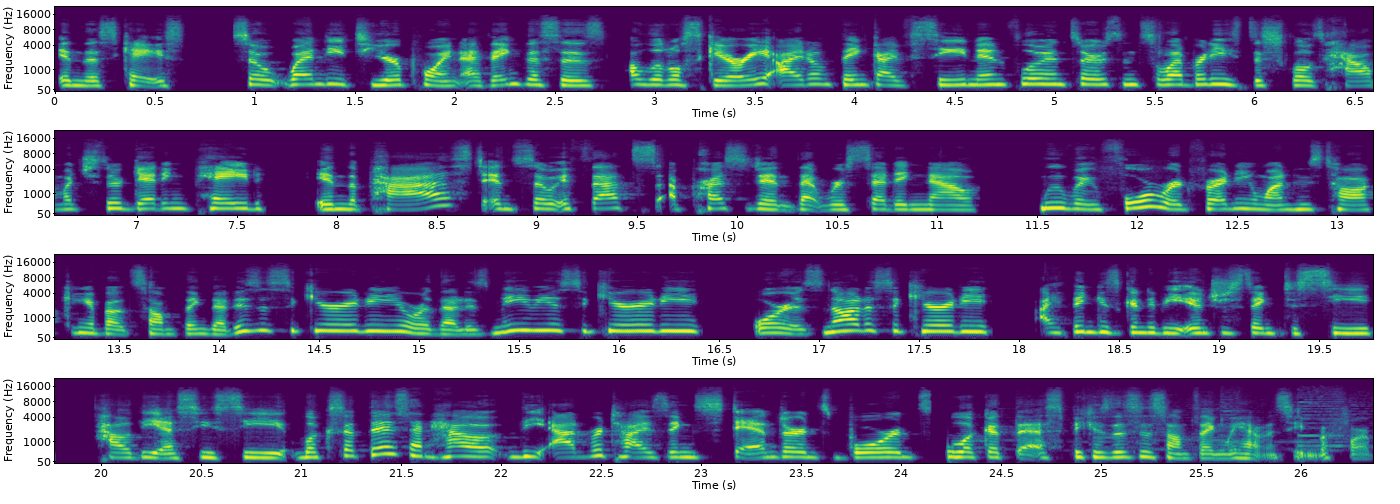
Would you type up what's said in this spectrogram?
in this case. So Wendy, to your point, I think this is a little scary. I don't think I've seen influencers and celebrities disclose how much they're getting paid in the past. And so if that's a precedent that we're setting now moving forward for anyone who's talking about something that is a security or that is maybe a security or is not a security, I think is going to be interesting to see how the SEC looks at this and how the advertising standards boards look at this, because this is something we haven't seen before.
